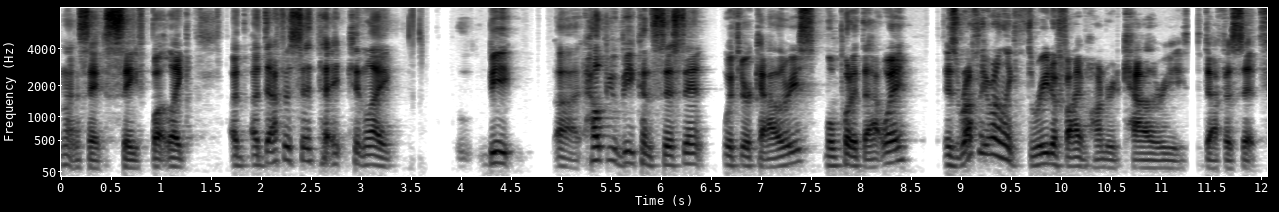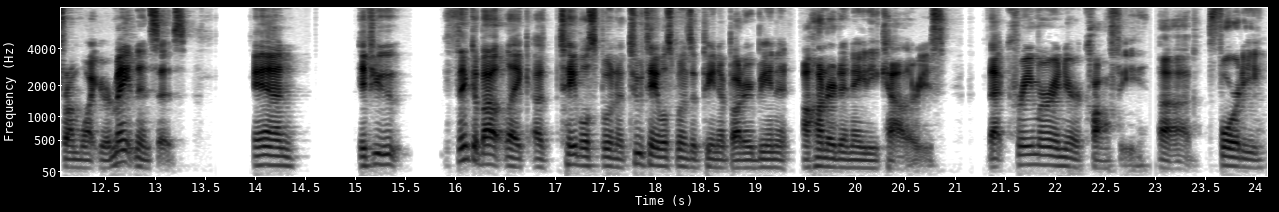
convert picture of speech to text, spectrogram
I'm not gonna say safe, but like a, a deficit that can like be uh, help you be consistent with your calories. We'll put it that way. Is roughly around like three to five hundred calorie deficit from what your maintenance is. And if you think about like a tablespoon of two tablespoons of peanut butter being at 180 calories, that creamer in your coffee, uh, 40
